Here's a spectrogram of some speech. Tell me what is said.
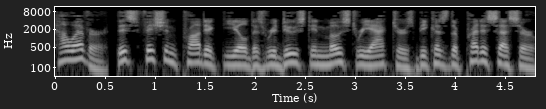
However, this fission product yield is reduced in most reactors because the predecessor,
